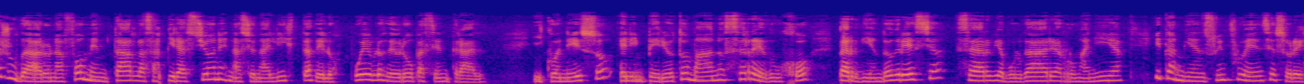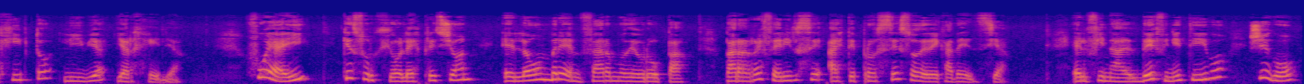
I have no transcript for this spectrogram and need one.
ayudaron a fomentar las aspiraciones nacionalistas de los pueblos de Europa Central, y con eso el Imperio Otomano se redujo, perdiendo Grecia, Serbia, Bulgaria, Rumanía y también su influencia sobre Egipto, Libia y Argelia. Fue ahí que surgió la expresión el hombre enfermo de Europa, para referirse a este proceso de decadencia. El final definitivo llegó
